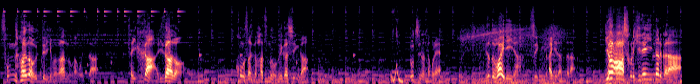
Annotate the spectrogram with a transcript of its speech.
そんな技を打ってる暇があんのか？こいつは。さあ行くかリザード。ン今作初のメガ進化どっちなんだこれ？リザード Y でいいな。スイ君相手だったら。よーし！これひねりになるから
